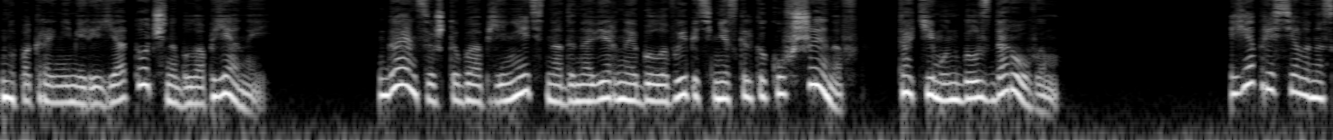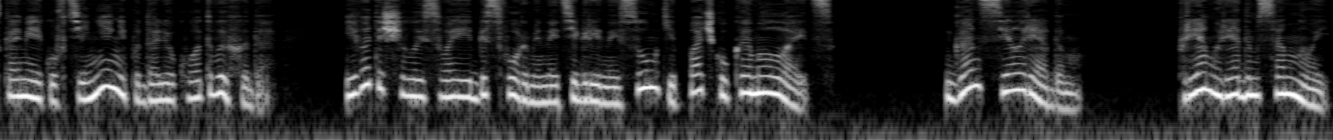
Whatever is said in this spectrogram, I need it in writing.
Ну, по крайней мере, я точно была пьяной. Гансу, чтобы опьянеть, надо, наверное, было выпить несколько кувшинов. Таким он был здоровым. Я присела на скамейку в тени неподалеку от выхода и вытащила из своей бесформенной тигриной сумки пачку Camel Lights. Ганс сел рядом. Прямо рядом со мной.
